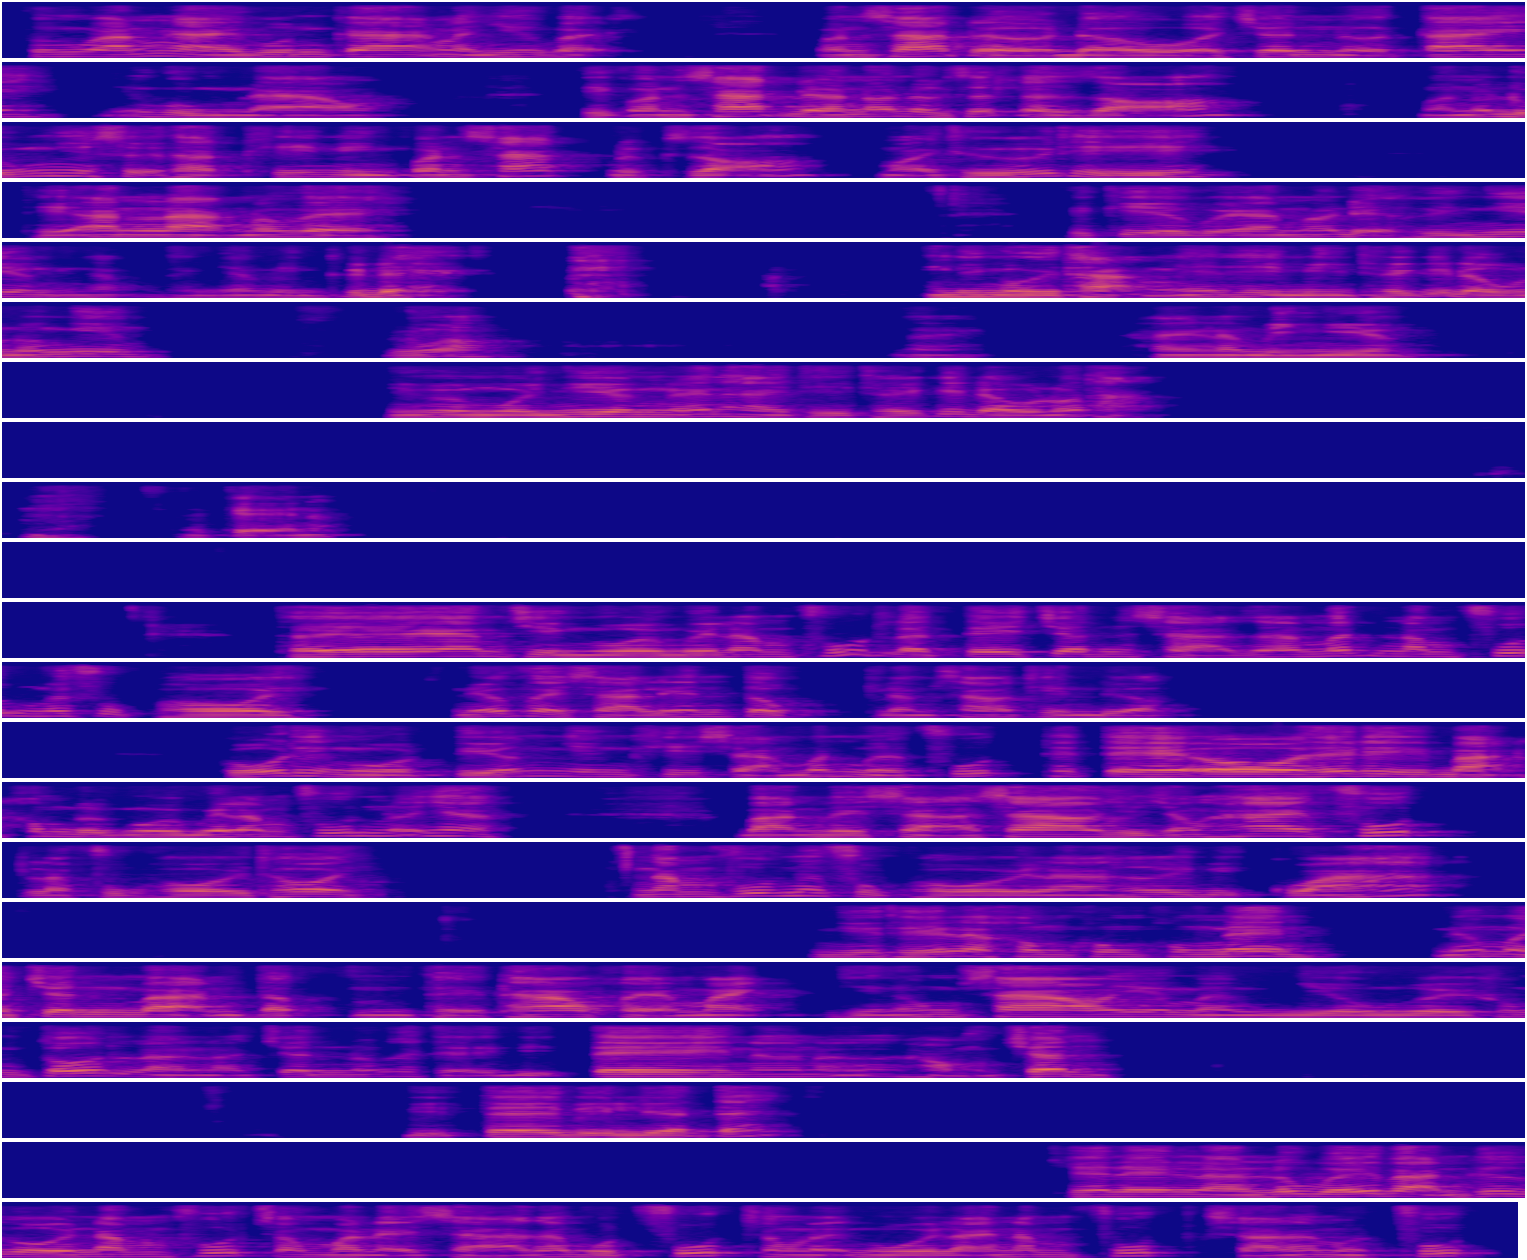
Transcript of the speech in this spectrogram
Phương án ngài gôn Cang là như vậy. Quan sát ở đầu, ở chân, ở tay, những vùng nào. Thì quan sát đó nó được rất là rõ, mà nó đúng như sự thật. Khi mình quan sát được rõ mọi thứ thì thì an lạc nó về. Cái kia của em nó để hơi nghiêng thành ra mình cứ để. Mình ngồi thẳng ấy thì mình thấy cái đầu nó nghiêng, đúng không? Đây. hay là mình nghiêng? Nhưng mà ngồi nghiêng thế này thì thấy cái đầu nó thẳng ừ, kệ nó Thầy ơi, em chỉ ngồi 15 phút là tê chân xả ra mất 5 phút mới phục hồi. Nếu phải xả liên tục làm sao thiền được? Cố thì ngồi tiếng nhưng khi xả mất 10 phút. Thế TO thế thì bạn không được ngồi 15 phút nữa nha. Bạn phải xả sao chỉ trong 2 phút là phục hồi thôi. 5 phút mới phục hồi là hơi bị quá. Như thế là không không không nên. Nếu mà chân bạn tập thể thao khỏe mạnh thì nó không sao, nhưng mà nhiều người không tốt là là chân nó có thể bị tê, nó nó hỏng chân. Bị tê, bị liệt đấy. Cho nên là lúc ấy bạn cứ ngồi 5 phút xong mà lại xả ra một phút, xong lại ngồi lại 5 phút, xả ra một phút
